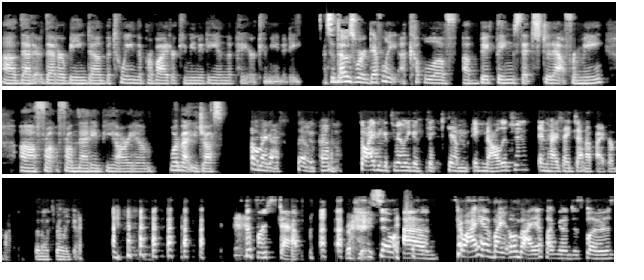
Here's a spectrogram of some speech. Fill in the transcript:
uh, that are, that are being done between the provider community and the payer community. So those were definitely a couple of, of big things that stood out for me uh, from from that NPRM. What about you, Joss? Oh my gosh! So um, so I think it's really good that Kim acknowledges and has identified her bias. So that's really good. the first step. so um, so I have my own bias. I'm going to disclose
